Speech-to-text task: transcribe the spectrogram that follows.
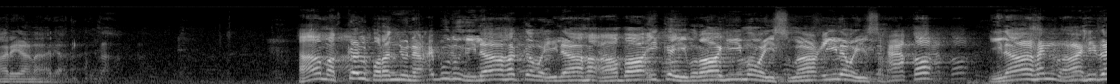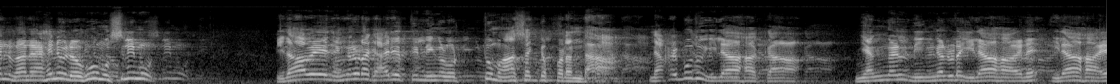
ആരെയാണ് ആരാധിക്കുക? ആ മക്കൾ പറഞ്ഞു നഅബുദു ഇലാഹക വ ഇലാഹ ആബായിക ഇബ്രാഹീമ വ ഇസ്മാഈല ഇലാഹൻ വാഹിദൻ വനഹനു നഹ്നു ലഹു മുസ്ലിമു പിതാവേ ഞങ്ങളുടെ കാര്യത്തിൽ നിങ്ങൾ ഒട്ടും ആശങ്കപ്പെടണ്ട. നഅബുദു ഇലാഹക. ഞങ്ങൾ നിങ്ങളുടെ ഇലാഹാനെ ഇലാഹായ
